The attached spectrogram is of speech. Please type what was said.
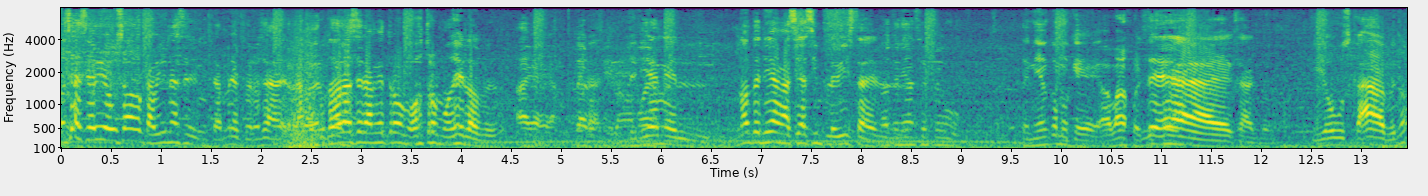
O sea, se había usado cabinas en internet, pero o sea, Pero las computadoras eran otro, otro modelo, pues. Ah, ya, ya. Claro, sí. tenían el. No tenían así a simple vista el. No tenían CPU. Tenían como que abajo el CPU. Ah, exacto. Y yo buscaba, pues, ¿no?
